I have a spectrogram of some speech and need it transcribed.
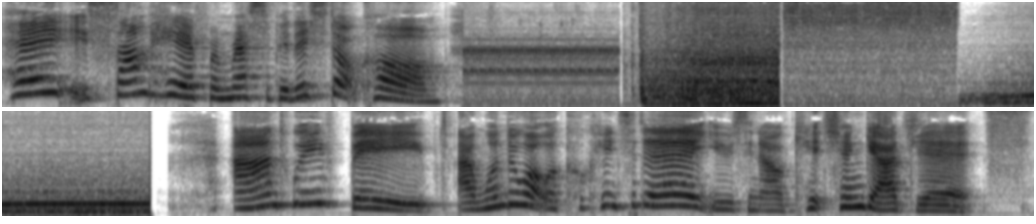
Hey, it's Sam here from RecipeThis.com. And we've beeped. I wonder what we're cooking today using our kitchen gadgets.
